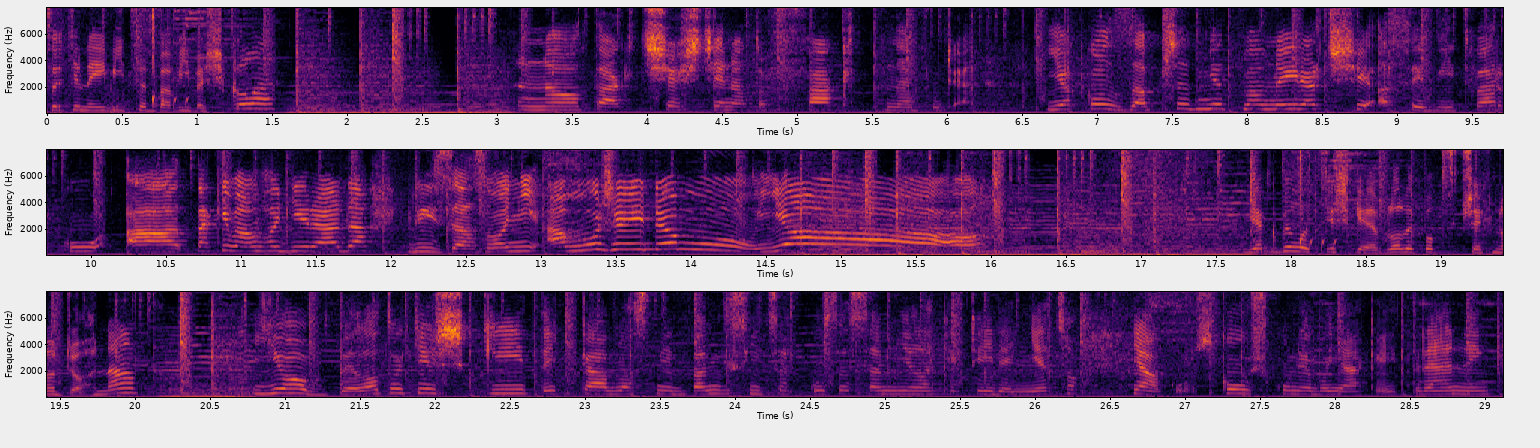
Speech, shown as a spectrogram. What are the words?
Co tě nejvíce baví ve škole? No tak čeština to fakt nebude. Jako za předmět mám nejradši asi výtvarku a taky mám hodně ráda, když zazvoní a můžu jít domů. Jo! Jak bylo těžké v Lollipops všechno dohnat? Jo, bylo to těžký, teďka vlastně dva měsíce v kuse jsem měla každý den něco, nějakou zkoušku nebo nějaký trénink,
